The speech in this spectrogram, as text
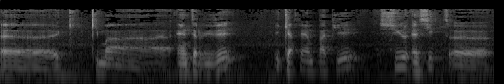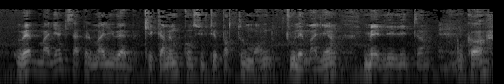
euh, qui m'a interviewé et qui a fait un papier sur un site euh, web malien qui s'appelle Mali Web, qui est quand même consulté par tout le monde, tous les Maliens, mais l'élite hein, encore.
